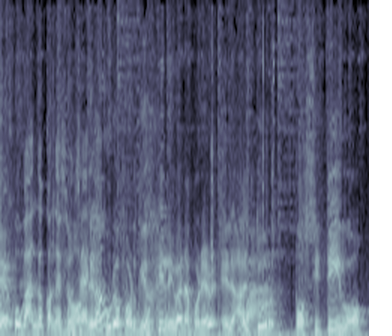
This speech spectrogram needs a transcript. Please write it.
jugando con eso, no, ¿en serio? Te juro por Dios que le iban a poner el, al tour positivo.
